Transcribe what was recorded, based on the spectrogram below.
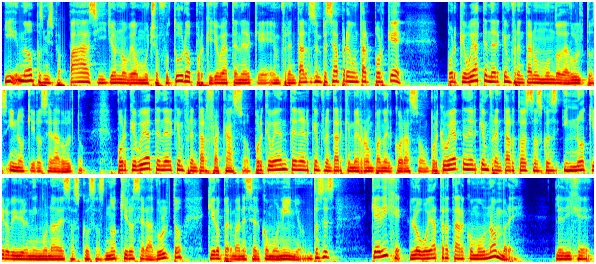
Y no, pues mis papás y yo no veo mucho futuro porque yo voy a tener que enfrentar. Entonces empecé a preguntar por qué. Porque voy a tener que enfrentar un mundo de adultos y no quiero ser adulto. Porque voy a tener que enfrentar fracaso. Porque voy a tener que enfrentar que me rompan el corazón. Porque voy a tener que enfrentar todas estas cosas y no quiero vivir ninguna de esas cosas. No quiero ser adulto, quiero permanecer como niño. Entonces, ¿qué dije? Lo voy a tratar como un hombre. Le dije,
